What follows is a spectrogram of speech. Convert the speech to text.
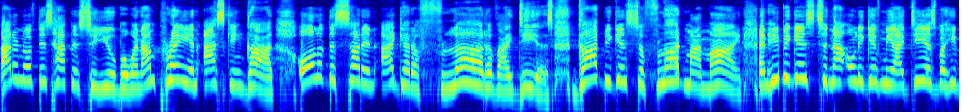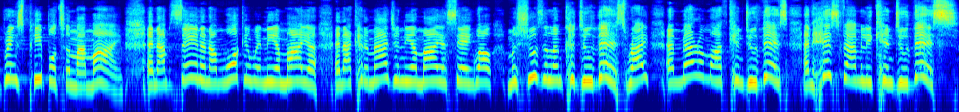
I don't know if this happens to you, but when I'm praying, asking God, all of the sudden I get a flood of ideas. God begins to flood my mind and he begins to not only give me ideas, but he brings people to my mind. And I'm saying, and I'm walking with Nehemiah and I could imagine Nehemiah saying, well, Meshuzzah Jerusalem could do this, right? And Meremoth can do this, and his family can do this.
